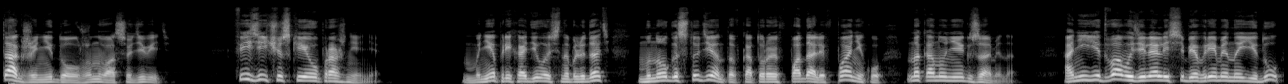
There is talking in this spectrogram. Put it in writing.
также не должен вас удивить. Физические упражнения. Мне приходилось наблюдать много студентов, которые впадали в панику накануне экзамена. Они едва выделяли себе время на еду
